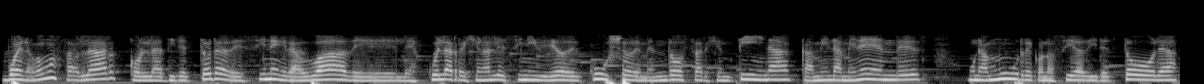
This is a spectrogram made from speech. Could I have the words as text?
Bueno, vamos a hablar con la directora de cine graduada de la Escuela Regional de Cine y Video de Cuyo, de Mendoza, Argentina, Camila Menéndez, una muy reconocida directora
